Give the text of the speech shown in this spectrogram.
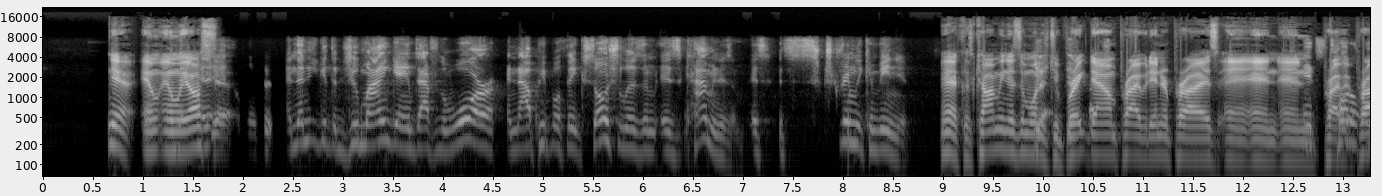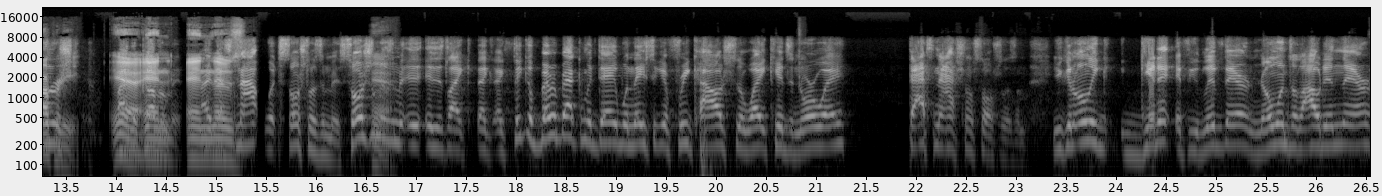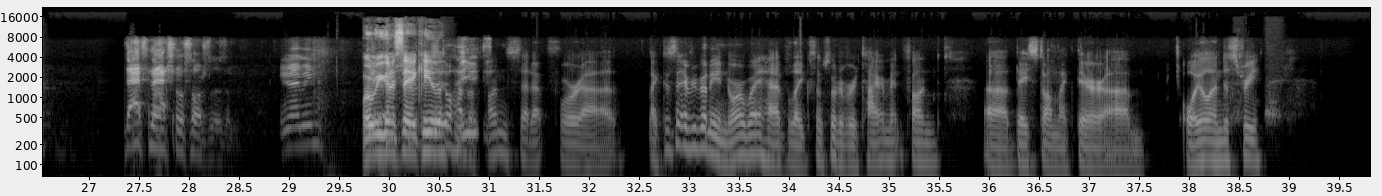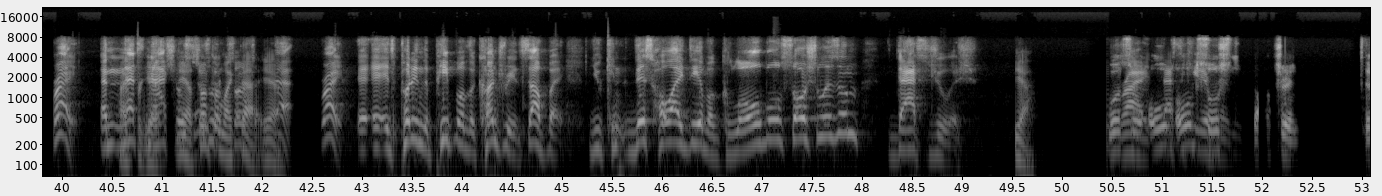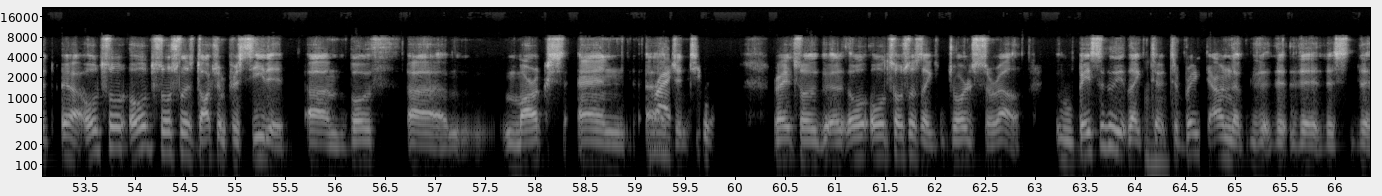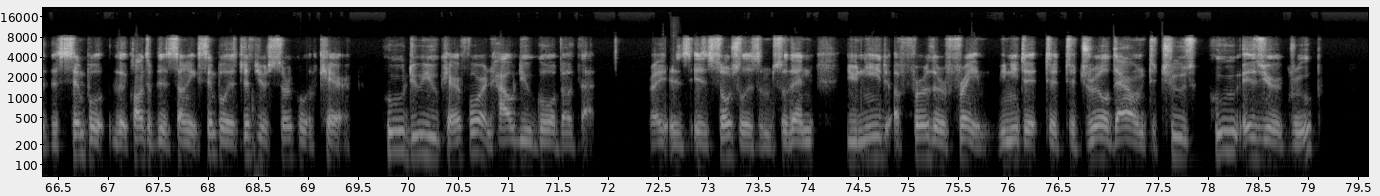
Yeah, and, and we also Yeah, And then you get the Jew mind games after the war, and now people think socialism is communism. It's it's extremely convenient. yeah, because communism wanted to break down private enterprise and and, and private property. Yeah, the and government. and there's that's not what socialism is. Socialism i- is, like, like like think of remember back in the day when they used to give free college to the white kids in Norway. That's national socialism. You can only get it if you live there. No one's allowed in there. That's national socialism. You know what I mean? What were you gonna say, They Akila? still have a fund set up for uh, like doesn't everybody in Norway have like some sort of retirement fund uh, based on like their um, oil industry? Right. And I that's forget. national Yeah, something socialism. like So that, it's- yeah. Right. I- i- It's putting the people of the country itself, but you can this whole idea of a global socialism, that's Jewish. Yeah. Well, Right, so old, old key difference. socialist doctrine, it- yeah, old so, old socialist doctrine preceded um, both um, Marx and uh, Right. Gentile, right? So the old, old socialists like George Sorel, basically like to, to break down the the the the, this, the the simple the concept is something simple is just your circle of care. Who do you care for, and how do you go about that? Right? Is is socialism? So then you need a further frame. You need to to, to drill down to choose who is your group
